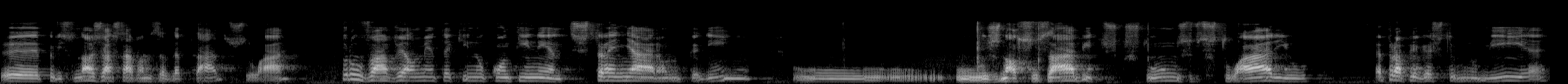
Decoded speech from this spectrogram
Eh, por isso, nós já estávamos adaptados lá. Provavelmente aqui no continente estranharam um bocadinho os nossos hábitos, costumes, vestuário, a própria gastronomia,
